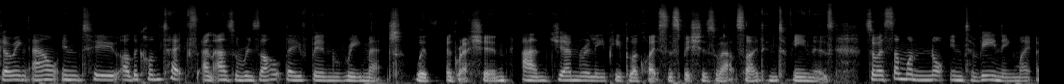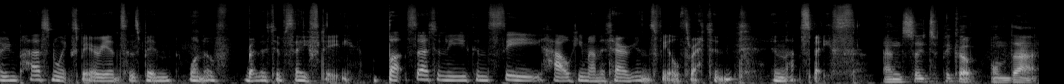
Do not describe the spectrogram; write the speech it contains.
going out into other contexts, and as a result, they've been remet with aggression. And generally, people are quite suspicious of outside interveners. So, as someone not intervening, my own personal experience has been one of relative safety. But certainly, you can see how humanitarians feel threatened in that space. And so, to pick up on that,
